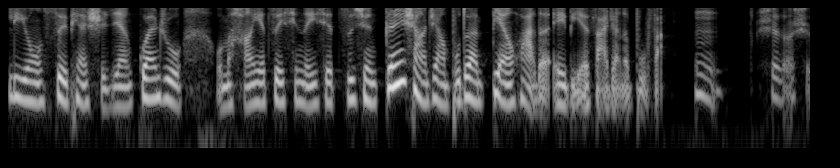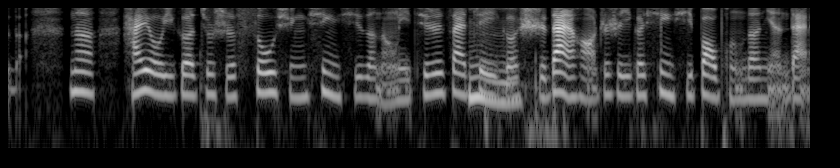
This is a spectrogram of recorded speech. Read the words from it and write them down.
利用碎片时间，关注我们行业最新的一些资讯，跟上这样不断变化的 ABA 发展的步伐。嗯。是的，是的，那还有一个就是搜寻信息的能力。其实，在这个时代，哈，这是一个信息爆棚的年代。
